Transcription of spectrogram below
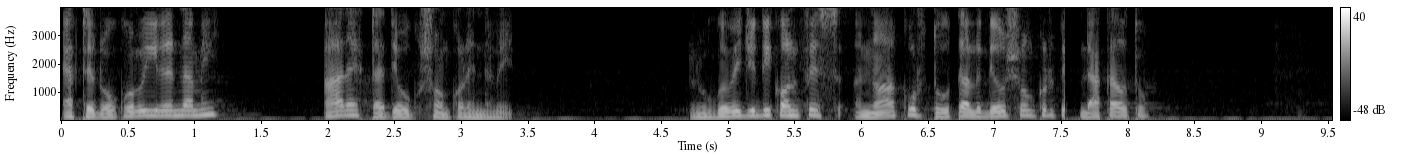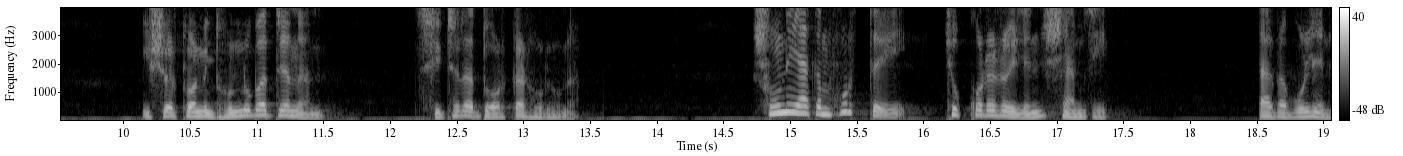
একটা রঘুবীরের নামে আর একটা দেওশঙ্করের নামে। রঘুবীর যদি কনফেস না করতো, তাহলে দেওশঙ্করকে ডাকা হতো। ঈশ্বরকে অনেক ধন্যবাদ জানান, সেটা দরকার হলো না। শুনে এক মুহূর্তে চুপ করে রইলেন শ্যামজি। তারপর বললেন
